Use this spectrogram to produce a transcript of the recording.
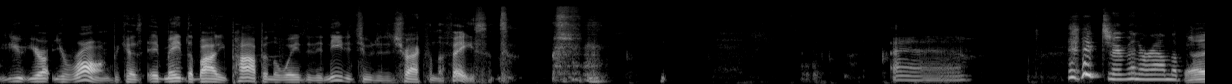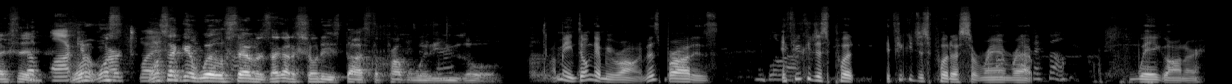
you, you're you're wrong because it made the body pop in the way that it needed to to detract from the face. Uh, driven around the, I the block once, once, once I get well established, I got to show these thoughts the proper way to use oil. I mean, don't get me wrong. This broad is. If you could just put, if you could just put a saran oh, wrap wig on her,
